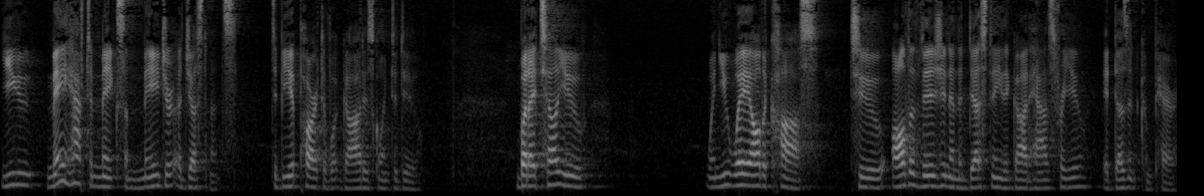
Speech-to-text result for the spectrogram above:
You may have to make some major adjustments to be a part of what God is going to do. But I tell you, when you weigh all the costs to all the vision and the destiny that God has for you, it doesn't compare.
